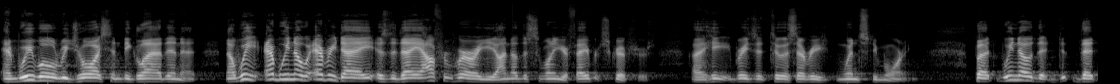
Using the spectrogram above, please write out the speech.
and we will rejoice and be glad in it. Now, we, we know every day is the day. Alfred, where are you? I know this is one of your favorite scriptures. Uh, he reads it to us every Wednesday morning. But we know that, that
